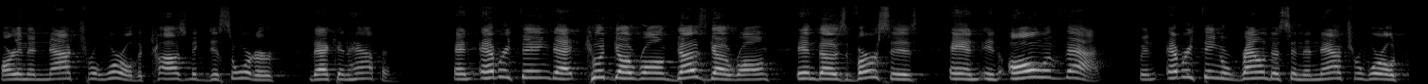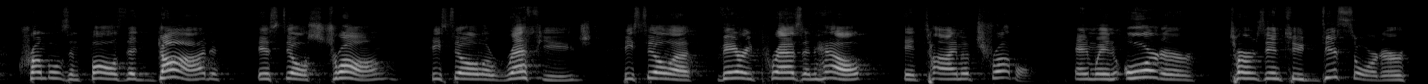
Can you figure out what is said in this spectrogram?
are in the natural world, the cosmic disorder that can happen. And everything that could go wrong does go wrong in those verses. And in all of that, when everything around us in the natural world crumbles and falls, that God is still strong, He's still a refuge. He's still a very present help in time of trouble. And when order turns into disorder,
